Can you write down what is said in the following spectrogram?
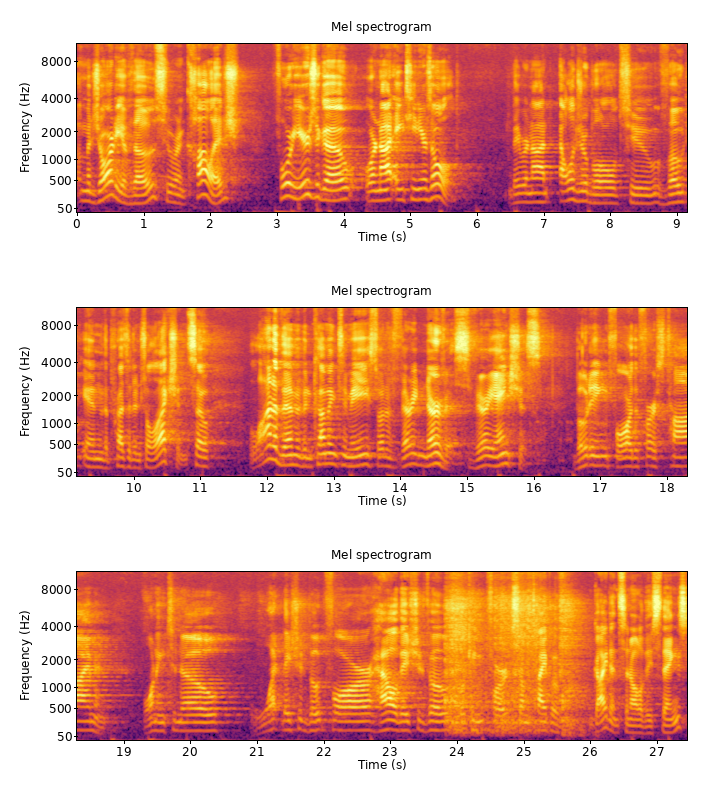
a majority of those who are in college four years ago were not 18 years old. They were not eligible to vote in the presidential election. So, a lot of them have been coming to me sort of very nervous, very anxious, voting for the first time and wanting to know what they should vote for, how they should vote, looking for some type of guidance in all of these things.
